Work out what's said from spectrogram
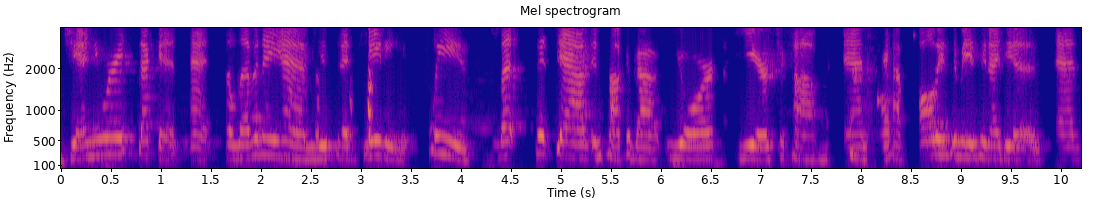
January 2nd at 11 a.m., you said, Katy, please let's sit down and talk about your year to come. And I have all these amazing ideas. And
